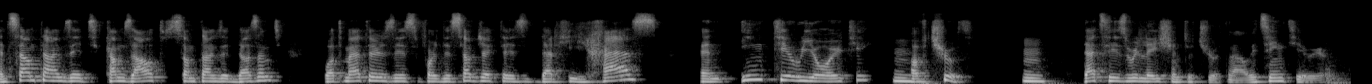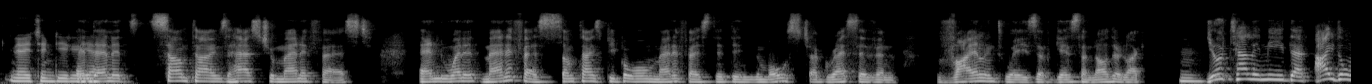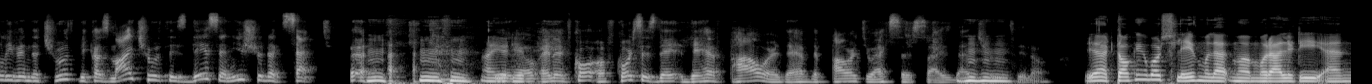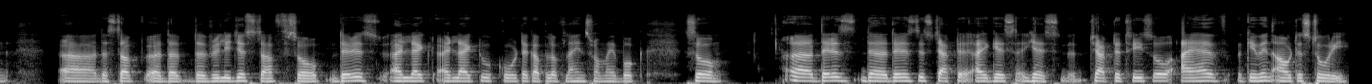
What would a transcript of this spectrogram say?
And sometimes it comes out, sometimes it doesn't. What matters is for the subject is that he has an interiority Hmm. of truth. Hmm. That's his relation to truth now. It's interior. yeah it's interior And yeah then it sometimes has to manifest. And when it manifests, sometimes people will manifest it in the most aggressive and violent ways against another. Like, Hmm. you're telling me that I don't live in the truth because my truth is this and you should accept. Hmm. Hmm. Hmm. i you know, and of course, of course, is they they have power. They have the power to exercise that Mhm. truth. You know. yeah talking about slave morality and uh, the stuff uh, the the religious stuff so there is i like i'd like to quote a couple of lines from my book so uh, there is the there is this chapter i guess yes chapter 3 so i have given out a story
